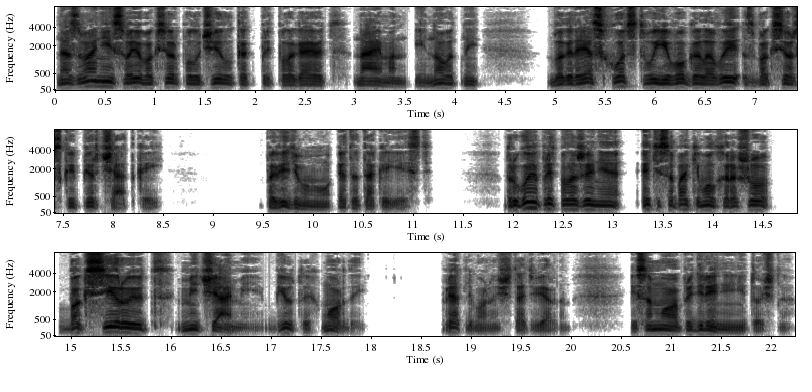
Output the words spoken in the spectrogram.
Название свое боксер получил, как предполагают Найман и Новотный, благодаря сходству его головы с боксерской перчаткой. По-видимому, это так и есть. Другое предположение — эти собаки, мол, хорошо боксируют мечами, бьют их мордой. Вряд ли можно считать верным. И само определение не точно.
